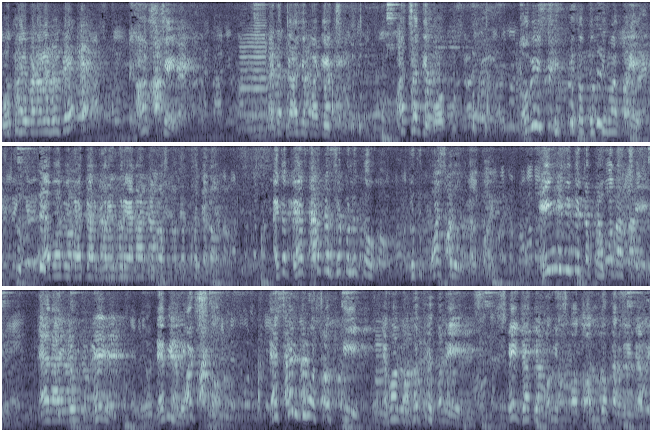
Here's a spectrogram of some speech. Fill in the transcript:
কোথায় পাঠানো বলতে? আসছে। একটা কাজে পাঠিয়েছি। আচ্ছা দিব। তুমি শিক্ষিত বুদ্ধিমান হয়ে এভাবে বেকার ঘুরে ঘুরে এনার্জি নষ্ট করতে কেন? একটা ব্যবসা করছে বলে তো। একটু পয়সা রোজগার পায় ইংরেজিতে একটা প্রবাদ আছে David দেশের যুব শক্তি এভাবে হতে হলে সেই যাতে ভবিষ্যৎ অন্ধকার হয়ে যাবে।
